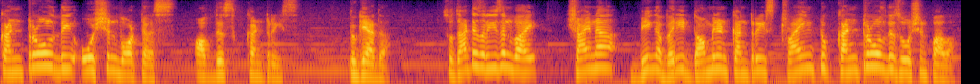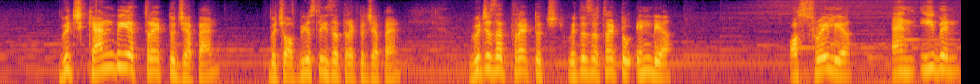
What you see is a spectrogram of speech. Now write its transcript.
control the ocean waters of these countries together. So that is the reason why China, being a very dominant country, is trying to control this ocean power, which can be a threat to Japan, which obviously is a threat to Japan, which is a threat to which is a threat to India, Australia, and even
